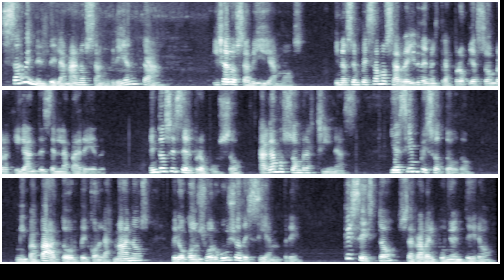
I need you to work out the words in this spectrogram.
¿saben el de la mano sangrienta? Y ya lo sabíamos, y nos empezamos a reír de nuestras propias sombras gigantes en la pared. Entonces él propuso, hagamos sombras chinas. Y así empezó todo. Mi papá torpe con las manos, pero con su orgullo de siempre. ¿Qué es esto? cerraba el puño entero.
